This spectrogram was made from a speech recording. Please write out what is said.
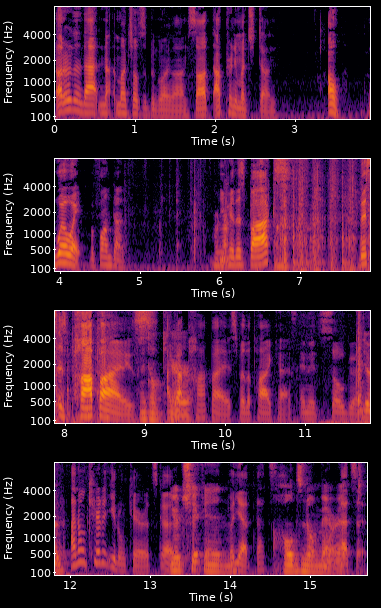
other than that, not much else has been going on. So I, I'm pretty much done. Oh, wait, wait, before I'm done, you not- hear this box? This is Popeyes. I don't I care. got Popeyes for the podcast, and it's so good. Dude. I don't care that you don't care. It's good. Your chicken but yeah, that's holds no merit. that's it.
